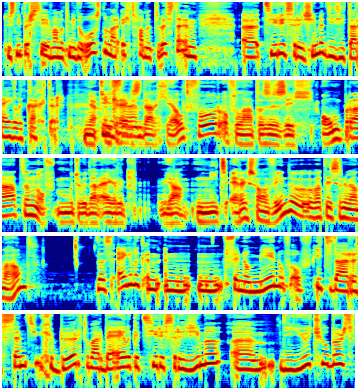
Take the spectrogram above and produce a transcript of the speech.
Dus niet per se van het Midden-Oosten, maar echt van het Westen. En uh, het Syrische regime die zit daar eigenlijk achter. Ja, dus, en krijgen ze daar geld voor? Of laten ze zich ompraten? Of moeten we daar eigenlijk ja, niets ergs van vinden? Wat is er nu aan de hand? dat is eigenlijk een, een, een fenomeen of, of, iets dat recent gebeurt, waarbij eigenlijk het Syrische regime um, die YouTubers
